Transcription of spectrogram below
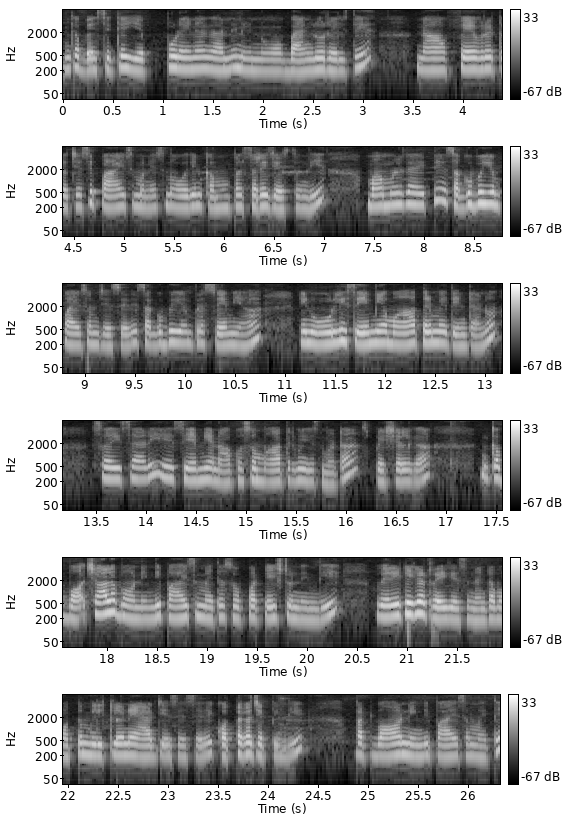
ఇంకా బేసిక్గా ఎప్పుడైనా కానీ నేను బెంగళూరు వెళ్తే నా ఫేవరెట్ వచ్చేసి పాయసం అనేసి మా వదిన కంపల్సరీ చేస్తుంది. మామూలుగా అయితే సగ్గుబియ్యం పాయసం చేసేది. సగ్గుబియ్యం ప్లస్ సేమియా. నేను ఓన్లీ సేమియా మాత్రమే తింటాను. సో ఈసారి సేమియా నా కోసం మాత్రమే అనమాట స్పెషల్గా. ఇంకా బా చాలా బాగుండింది పాయసం అయితే సూపర్ టేస్ట్ ఉండింది. వెరైటీగా ట్రై చేసింది అంట మొత్తం మిల్క్లోనే యాడ్ చేసేసేది కొత్తగా చెప్పింది. బట్ బాగుండింది పాయసం అయితే.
